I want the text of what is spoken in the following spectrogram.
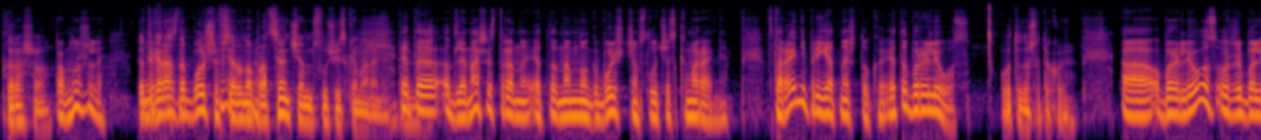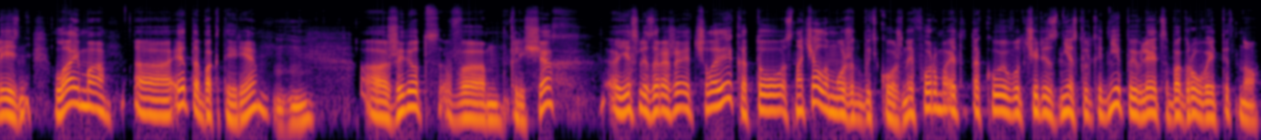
Хорошо. Помножили? Это гораздо больше все равно процент, чем в случае с комарами. Это для нашей страны это намного больше, чем в случае с комарами. Вторая неприятная штука – это боррелиоз. Вот это что такое? А боррелиоз, он же болезнь Лайма, а, это бактерия, Мгм. а, живет в клещах. А Если заражает человека, то сначала может быть кожная форма. Это такое вот через несколько дней появляется багровое пятно.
